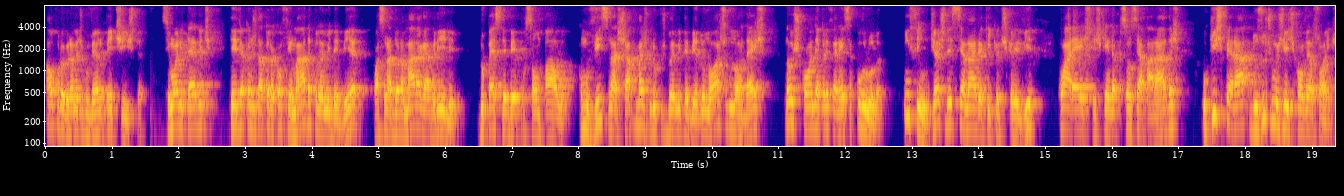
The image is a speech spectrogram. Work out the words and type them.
ao programa de governo petista. Simone Tebet teve a candidatura confirmada pelo MDB, com a senadora Mara Gabrilli, do PSDB por São Paulo, como vice na chapa, mas grupos do MDB do Norte e do Nordeste não escondem a preferência por Lula. Enfim, diante desse cenário aqui que eu descrevi, com arestas que ainda precisam ser aparadas, o que esperar dos últimos dias de convenções?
